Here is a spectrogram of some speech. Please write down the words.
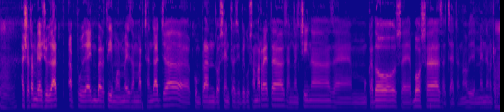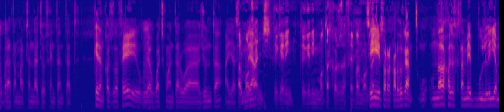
Mm. Això també ha ajudat a poder invertir molt més en marxandatge, eh, comprant 200 i pico samarretes, enganxines, eh, mocadors, eh, bosses, etc. No? Evidentment hem recuperat el marxandatge, s'ha intentat... Queden coses a fer, i ja ho vaig comentar-ho a Junta, a Per molts anys, que quedin, que quedin moltes coses a fer per molts Sí, anys. però recordo que una de les coses que també volíem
